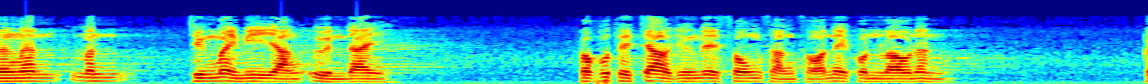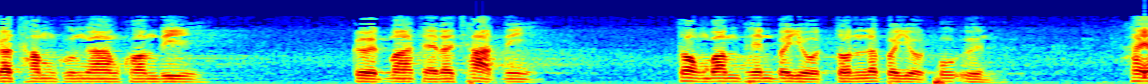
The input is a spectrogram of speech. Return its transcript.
ดังนั้นมัน จึงไม่มีอย่างอื่นใด พระพุทธเจ้าจึงได้ทรงสั่งสอนให้คนเรานั้น กระทำคุณงามความดี เกิดมาแต่ละชาตินี่ต้องบำเพ็ญประโยชน์ตนและประโยชน์ผู้อื่น ให้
